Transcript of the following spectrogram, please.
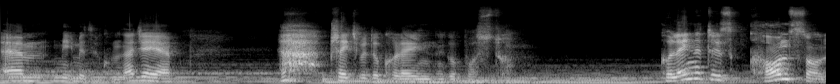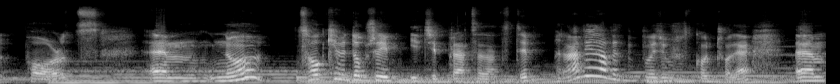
Em, miejmy taką nadzieję. Ach, przejdźmy do kolejnego postu. Kolejny to jest console ports. Em, no, całkiem dobrze idzie praca nad tym. Prawie nawet bym powiedział, że skończone. Em,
